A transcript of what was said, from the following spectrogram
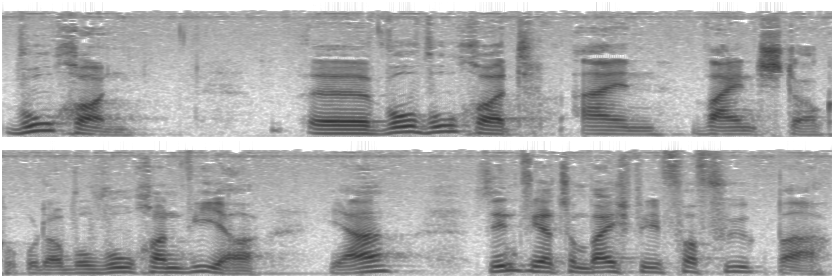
wuchern. Äh, wo wuchert ein Weinstock oder wo wuchern wir? Ja? Sind wir zum Beispiel verfügbar?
